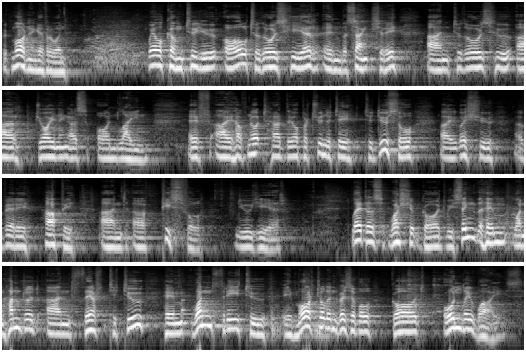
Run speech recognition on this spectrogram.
Good morning, everyone. Welcome to you all, to those here in the sanctuary, and to those who are joining us online. If I have not had the opportunity to do so, I wish you a very happy and a peaceful new year. Let us worship God. We sing the hymn 132, hymn 132, Immortal, Invisible, God only wise.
